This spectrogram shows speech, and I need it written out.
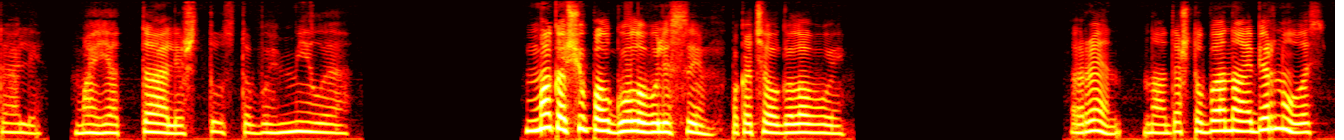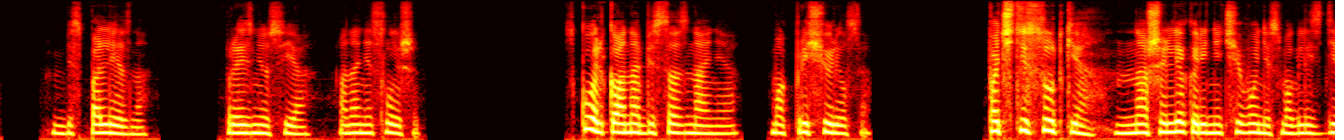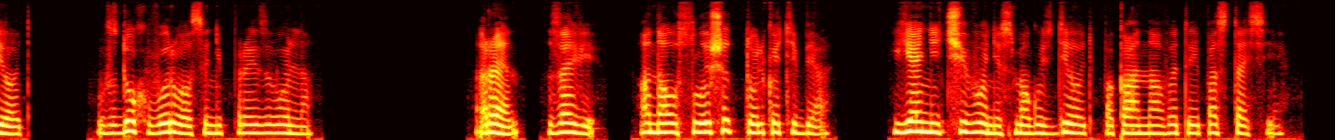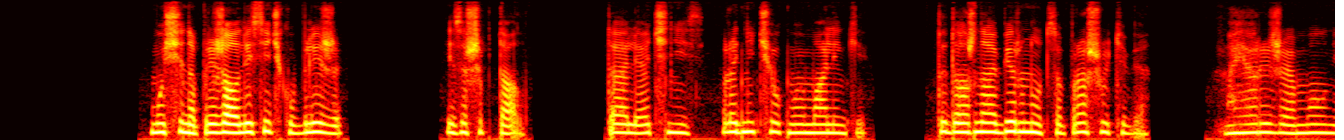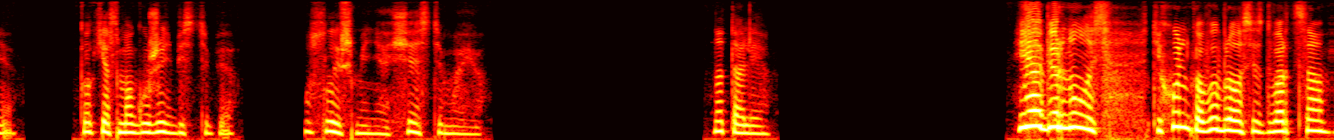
«Тали, Моя Тали, что с тобой, милая? Мак ощупал голову лисы, покачал головой. Рен, надо, чтобы она обернулась. Бесполезно, произнес я. Она не слышит. Сколько она без сознания? Мак прищурился. Почти сутки. Наши лекари ничего не смогли сделать. Вздох вырвался непроизвольно. Рен, зови. Она услышит только тебя. Я ничего не смогу сделать, пока она в этой ипостасии. Мужчина прижал лисичку ближе и зашептал. Тали, очнись, родничок мой маленький. Ты должна обернуться, прошу тебя. Моя рыжая молния, как я смогу жить без тебя? Услышь меня, счастье мое. Наталья. Я обернулась, тихонько выбралась из дворца.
